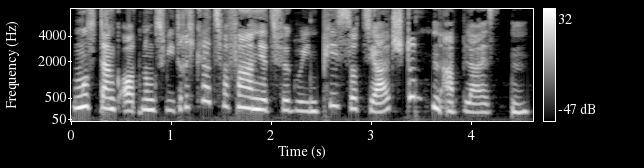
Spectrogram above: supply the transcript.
und muss dank Ordnungswidrigkeitsverfahren jetzt für Greenpeace Sozialstunden ableisten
